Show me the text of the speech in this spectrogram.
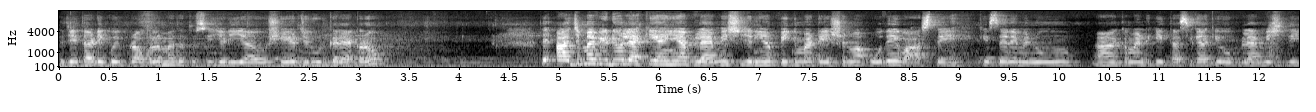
ਤੇ ਜੇ ਤੁਹਾਡੀ ਕੋਈ ਪ੍ਰੋਬਲਮ ਹੈ ਤਾਂ ਤੁਸੀਂ ਜਿਹੜੀ ਆ ਉਹ ਸ਼ੇਅਰ ਜ਼ਰੂਰ ਕਰਿਆ ਕਰੋ। ਤੇ ਅੱਜ ਮੈਂ ਵੀਡੀਓ ਲੈ ਕੇ ਆਈ ਆ ਬਲੈਮਿਸ਼ ਜਿਹੜੀਆਂ ਪਿਗਮੈਂਟੇਸ਼ਨ ਵਾ ਉਹਦੇ ਵਾਸਤੇ। ਕਿਸੇ ਨੇ ਮੈਨੂੰ ਕਮੈਂਟ ਕੀਤਾ ਸੀਗਾ ਕਿ ਉਹ ਬਲੈਮਿਸ਼ ਦੀ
